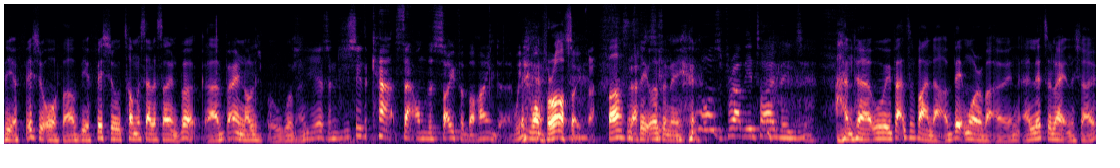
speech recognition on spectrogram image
the official author of the official Thomas Ellis Owen book. A very knowledgeable woman. Yes, and did you see the cat sat on the sofa behind her? We need one for our sofa. Fast asleep, wasn't he? It was throughout the entire meeting. And uh, we'll be back to find out a bit more about Owen a little late in the show.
